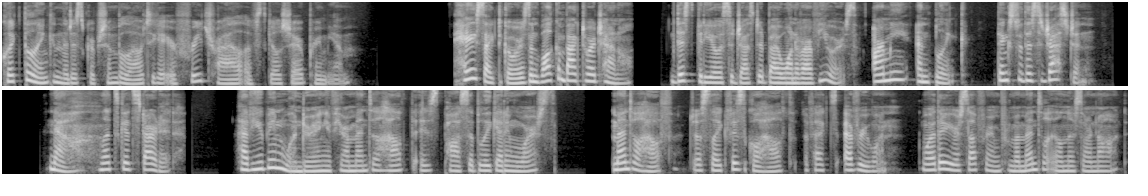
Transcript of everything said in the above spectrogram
Click the link in the description below to get your free trial of Skillshare Premium. Hey, Psych2Goers, and welcome back to our channel. This video is suggested by one of our viewers, Army and Blink. Thanks for the suggestion. Now, let's get started. Have you been wondering if your mental health is possibly getting worse? Mental health, just like physical health, affects everyone, whether you're suffering from a mental illness or not.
